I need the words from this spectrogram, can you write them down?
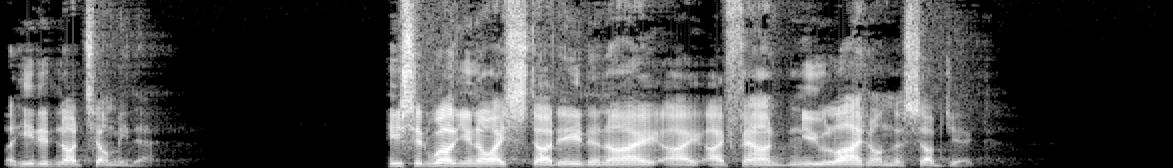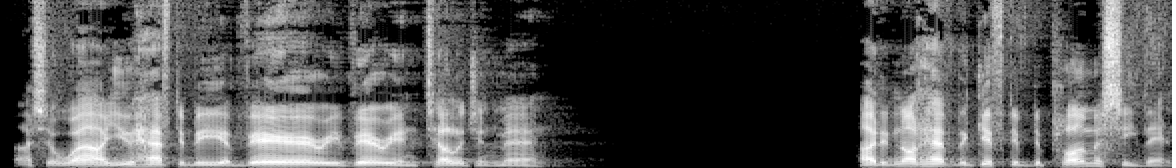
But he did not tell me that. He said, Well, you know, I studied and I, I, I found new light on the subject. I said, Wow, you have to be a very, very intelligent man. I did not have the gift of diplomacy then.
